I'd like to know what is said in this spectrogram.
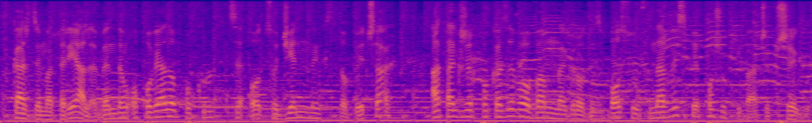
W każdym materiale będę opowiadał pokrótce o codziennych zdobyczach, a także pokazywał Wam nagrody z bossów na wyspie poszukiwaczy przygód.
